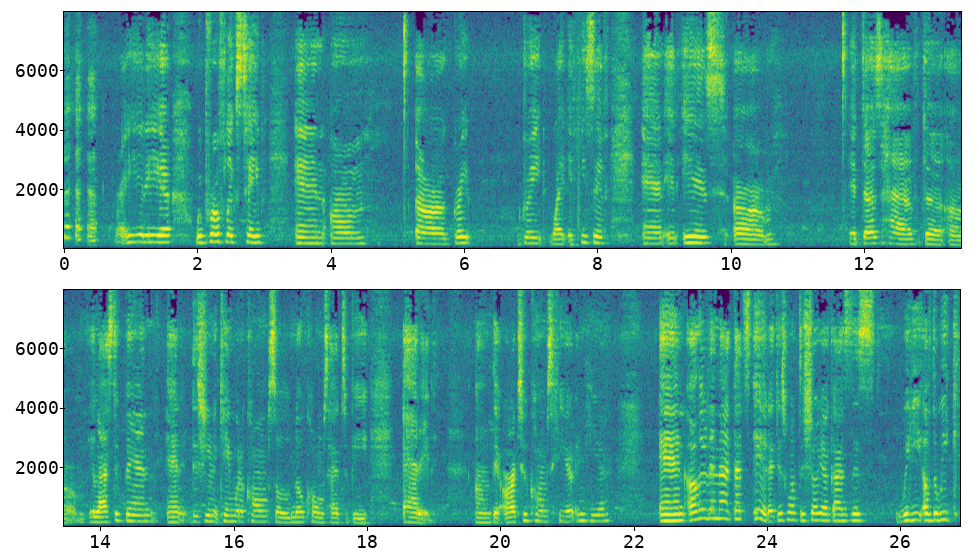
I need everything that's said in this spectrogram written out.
right here to here with Proflex tape and um, uh, great great white adhesive. And it is um, it does have the um, elastic band and this unit came with a comb so no combs had to be added. Um, there are two combs here and here. And other than that that's it. I just want to show you guys this wiggy of the week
